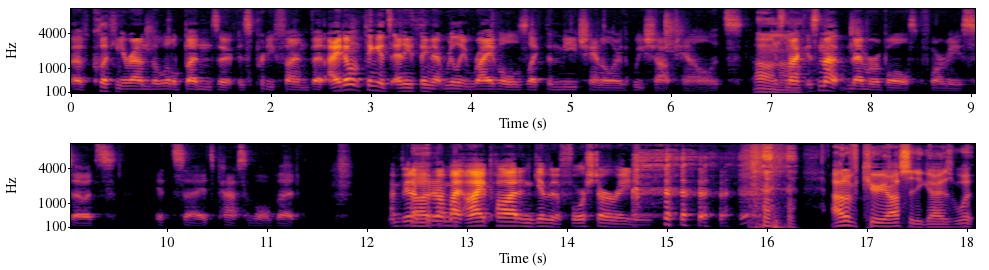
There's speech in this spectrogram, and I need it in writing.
of clicking around the little buttons are, is pretty fun. But I don't think it's anything that really rivals like the Me channel or the Wii Shop channel. It's Oh, it's no. not it's not memorable for me, so it's it's uh, it's passable. But I'm gonna Uh, put it on my iPod and give it a four star rating. Out of curiosity, guys, what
